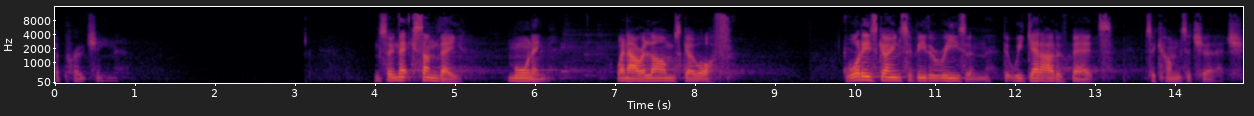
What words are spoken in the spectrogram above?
approaching. And so, next Sunday morning, when our alarms go off, what is going to be the reason that we get out of bed to come to church?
